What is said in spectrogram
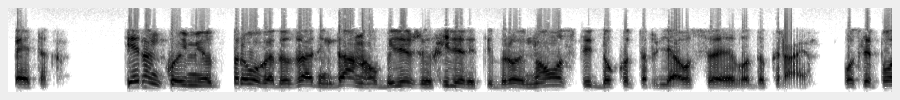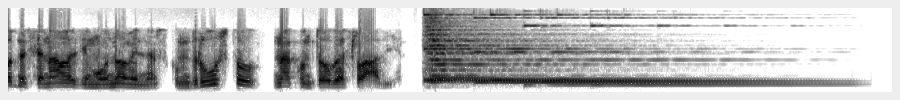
Petak. Tjedan koji mi od prvoga do zadnjeg dana obilježio hiljaditi broj novosti, dokotrljao se evo do kraja. Poslije podne se nalazimo u novinarskom društvu, nakon toga slavlje.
